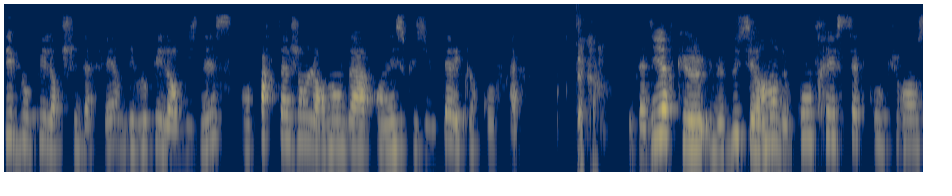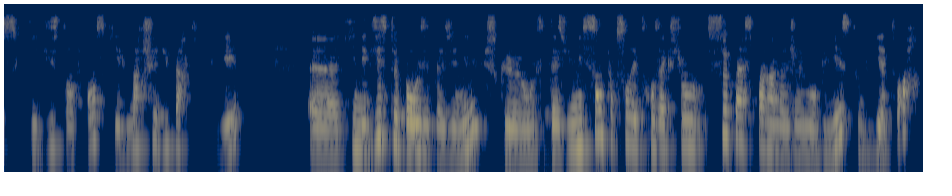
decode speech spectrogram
développer leur chiffre d'affaires, développer leur business en partageant leur mandat en exclusivité avec leurs confrères. D'accord. C'est-à-dire que le but, c'est vraiment de contrer cette concurrence qui existe en France, qui est le marché du particulier, euh, qui n'existe pas aux États-Unis, puisque aux États-Unis, 100% des transactions se passent par un agent immobilier, c'est obligatoire.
